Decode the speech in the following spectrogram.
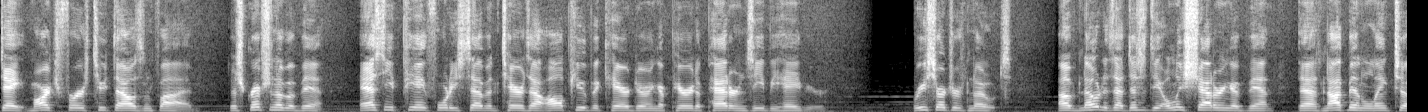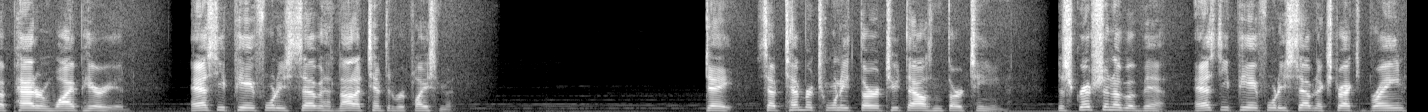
Date: March 1, 2005 Description of event: SCP-847 tears out all pubic hair during a period of Pattern Z behavior. Researchers' notes: Of note is that this is the only shattering event that has not been linked to a Pattern Y period. SCP-847 has not attempted replacement. Date: September 23, 2013 Description of event: SCP-847 extracts brain,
